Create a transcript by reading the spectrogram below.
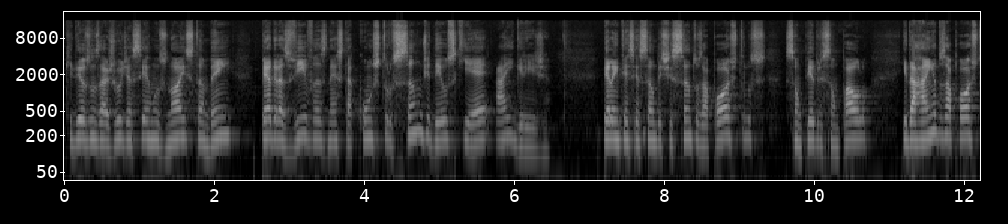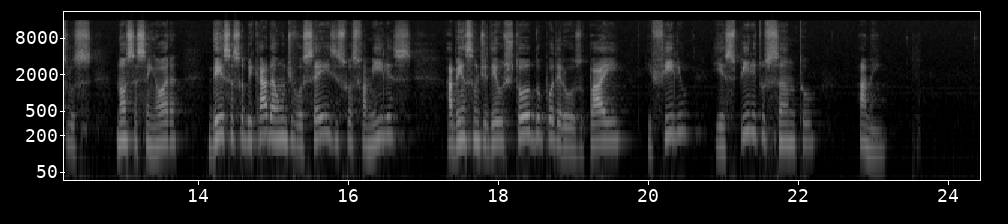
Que Deus nos ajude a sermos nós também pedras vivas nesta construção de Deus que é a Igreja. Pela intercessão destes santos apóstolos, São Pedro e São Paulo, e da Rainha dos Apóstolos, Nossa Senhora, desça sobre cada um de vocês e suas famílias a bênção de Deus Todo-Poderoso, Pai e Filho e Espírito Santo. Amém.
